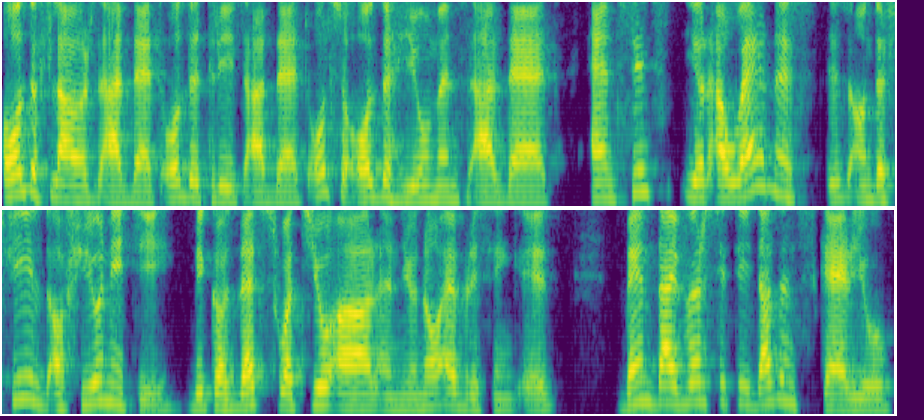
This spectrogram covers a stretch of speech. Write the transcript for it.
All the flowers are that, all the trees are that, also all the humans are that. And since your awareness is on the field of unity, because that's what you are and you know everything is, then diversity doesn't scare you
